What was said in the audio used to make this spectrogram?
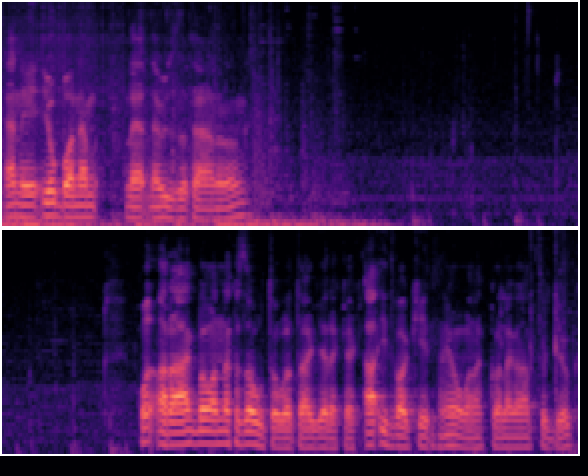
Ennél jobban nem lehetne üzletelnünk. Hol a rákban vannak az autóvaták gyerekek? Á, itt van két. Jó van, akkor legalább tudjuk.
